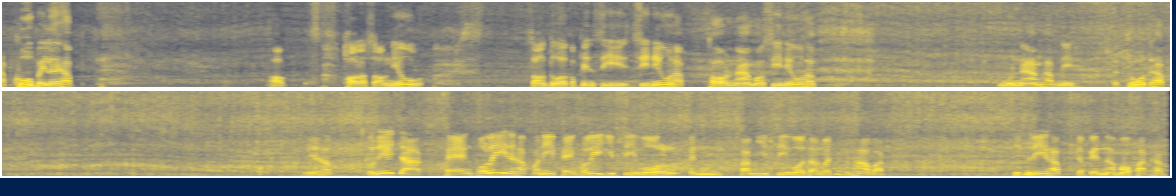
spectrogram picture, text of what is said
จับคู่ไปเลยครับ ออกท่อละสองนิ้วสองตัวก็เป็นสี่สี่นิ้วครับ ท่อน้ำเอาสี่นิ้วครับ หมุนน้ำครับนี่ชูดครับนี่ครับ ตัวนี้จากแผงโพลีนะครับ อันนี้แผงโพลี24 โวลต์เป็นปั๊ม 24 โวลต์375วัตต์ส่วนตัวนี้ครับจะเป็นอะมอฟัตครับ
